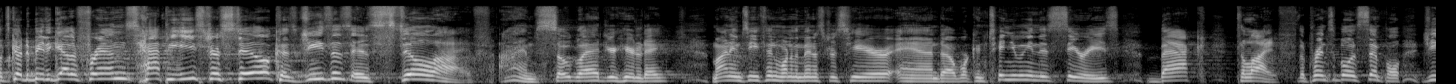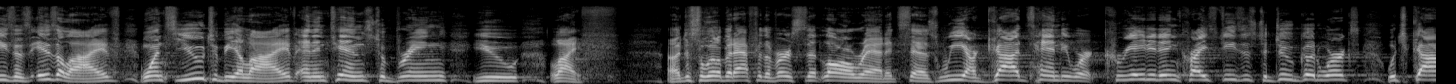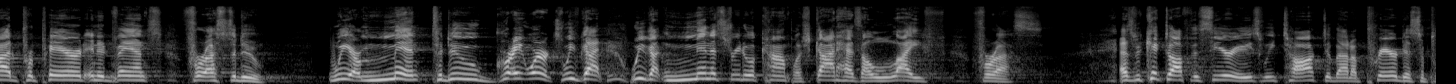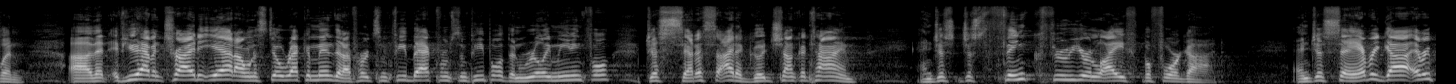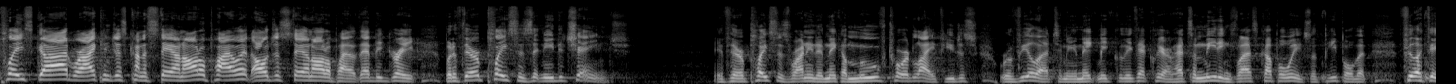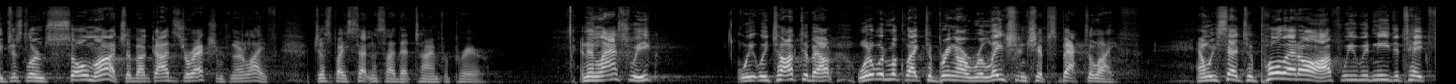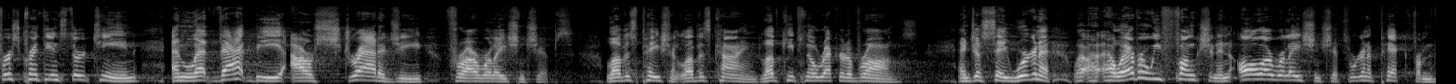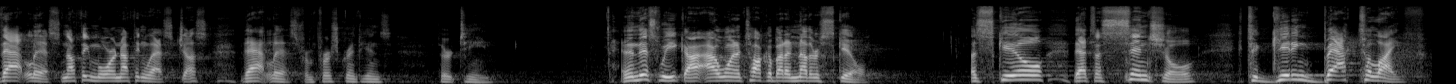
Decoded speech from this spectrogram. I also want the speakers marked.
Speaker 1: Well, it's good to be together, friends. Happy Easter still, because Jesus is still alive. I am so glad you're here today. My name's Ethan, one of the ministers here, and uh, we're continuing in this series, Back to Life. The principle is simple Jesus is alive, wants you to be alive, and intends to bring you life. Uh, just a little bit after the verse that Laurel read, it says, We are God's handiwork, created in Christ Jesus to do good works, which God prepared in advance for us to do. We are meant to do great works. We've got, we've got ministry to accomplish. God has a life for us. As we kicked off the series, we talked about a prayer discipline uh, that if you haven't tried it yet, I want to still recommend that. I've heard some feedback from some people, it's been really meaningful. Just set aside a good chunk of time and just, just think through your life before God. And just say, every, God, every place, God, where I can just kind of stay on autopilot, I'll just stay on autopilot. That'd be great. But if there are places that need to change, if there are places where I need to make a move toward life, you just reveal that to me and make me make that clear. I've had some meetings last couple weeks with people that feel like they've just learned so much about God's direction from their life just by setting aside that time for prayer. And then last week, we, we talked about what it would look like to bring our relationships back to life. And we said to pull that off, we would need to take 1 Corinthians 13 and let that be our strategy for our relationships. Love is patient. Love is kind. Love keeps no record of wrongs. And just say, we're going to, however we function in all our relationships, we're going to pick from that list. Nothing more, nothing less, just that list from 1 Corinthians 13. And then this week, I, I want to talk about another skill a skill that's essential to getting back to life,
